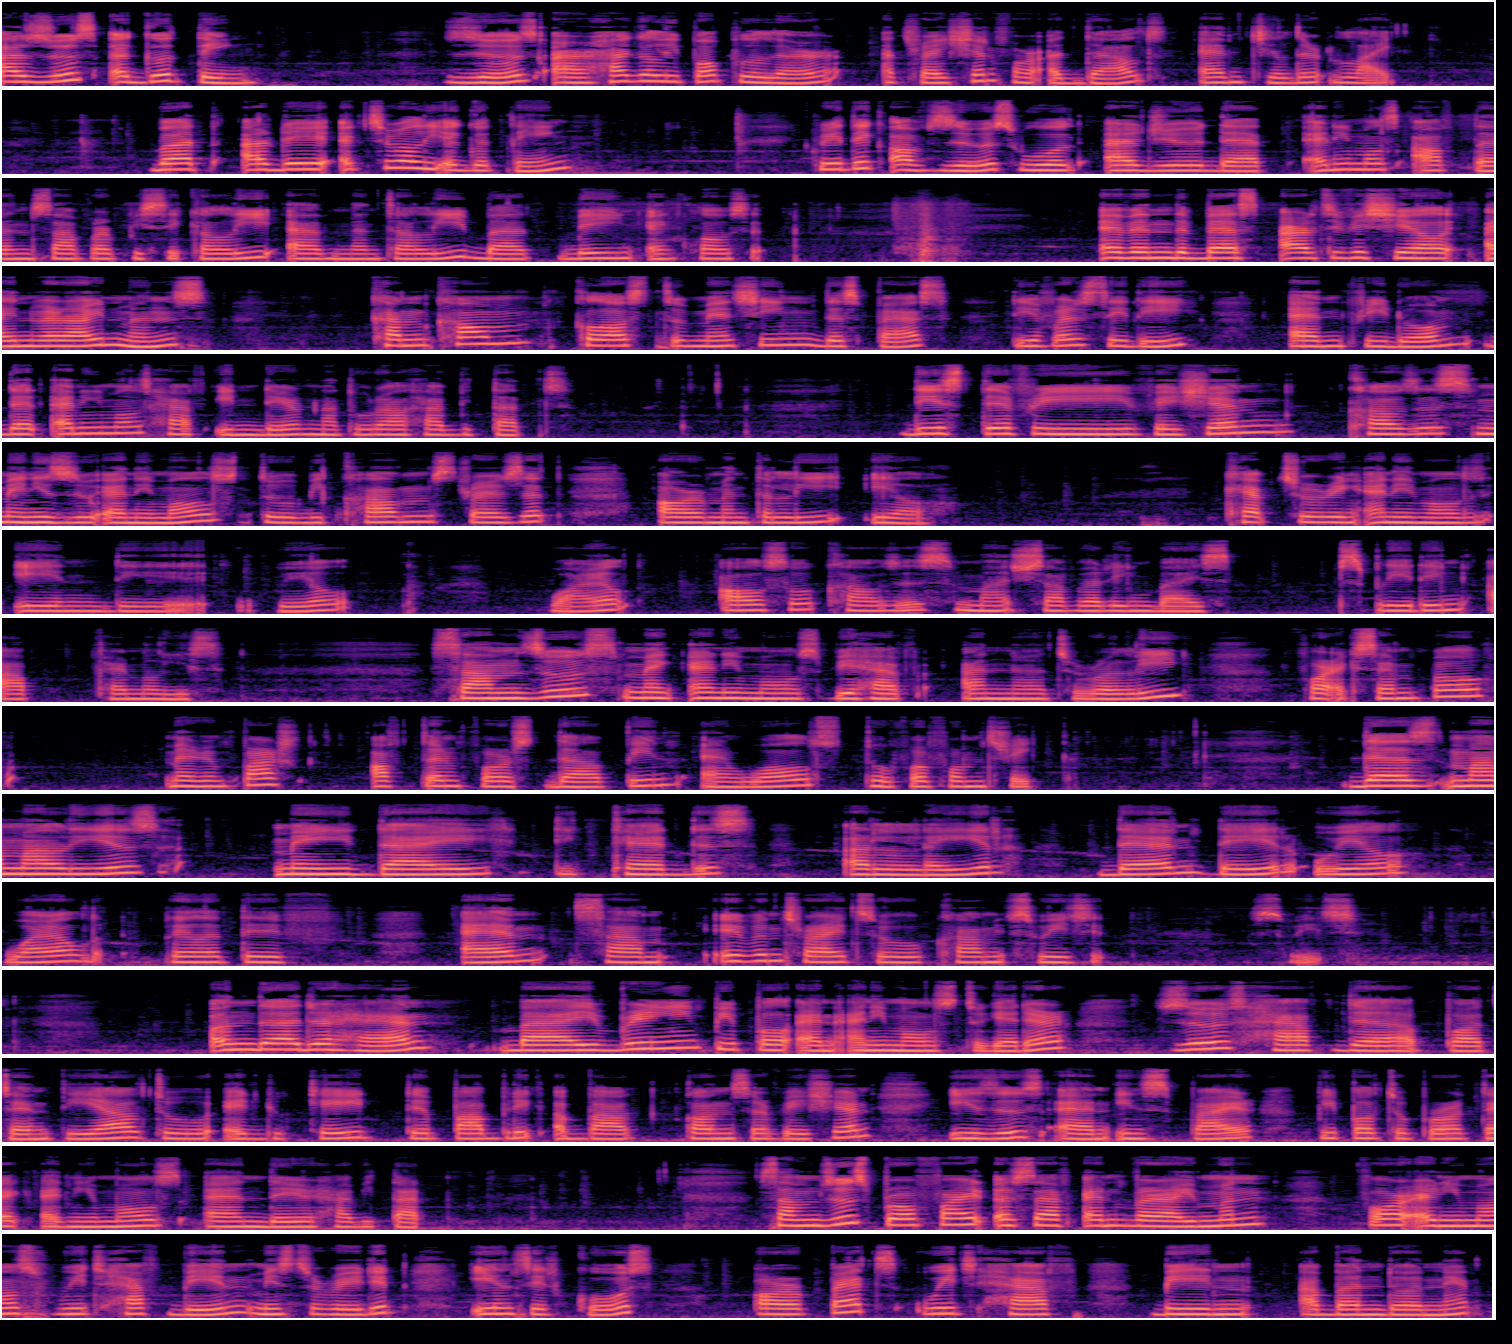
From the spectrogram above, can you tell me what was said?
Are zoos a good thing? Zoos are highly popular attraction for adults and children alike. But are they actually a good thing? Critics of zoos would argue that animals often suffer physically and mentally by being enclosed. Even the best artificial environments can come close to matching the space, diversity, and freedom that animals have in their natural habitats. This deprivation causes many zoo animals to become stressed or mentally ill. Capturing animals in the wild, also causes much suffering by splitting up families. Some zoos make animals behave unnaturally for example, marine parks often force dolphins and whales to perform tricks. Thus, mammals may die decades earlier than their wild relatives, and some even try to come switch. switch. On the other hand, by bringing people and animals together, Zoos have the potential to educate the public about conservation issues and inspire people to protect animals and their habitat. Some zoos provide a safe environment for animals which have been mistreated in circus or pets which have been abandoned.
